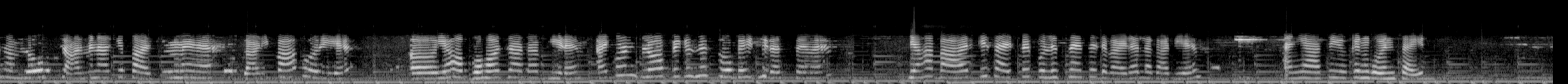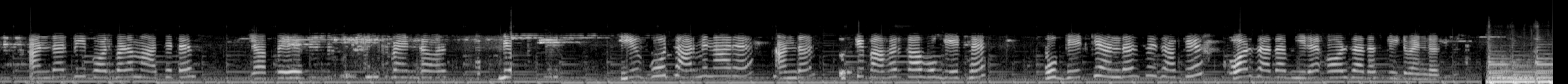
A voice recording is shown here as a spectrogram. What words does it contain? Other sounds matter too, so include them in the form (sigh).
बाद हम लोग चार मीनार के पार्किंग में है। गाड़ी पार्क हो रही है। यहाँ बहुत ज़्यादा भीड़ है। आई कॉन्ट ब्लॉक बिकॉज़ मैं सो गई थी रास्ते में। यहाँ बाहर की साइड पे पुलिस ने ऐसे डिवाइडर लगा दिए एंड यहाँ से you can go inside अंदर भी बहुत बड़ा मार्केट है। यहाँ पे वेंडर्स ये वो चार मीनार है अंदर। उसके बाहर का वो गेट है। वो गेट के अंदर से जाके और ज़्यादा भीड़ है और ज़्यादा स्ट्रीट वेंडर्स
